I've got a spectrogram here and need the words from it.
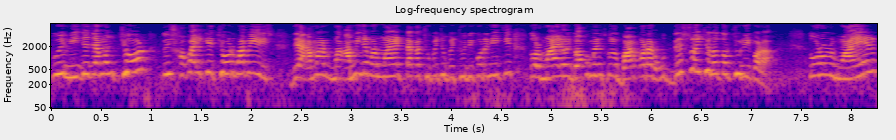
তুই নিজে যেমন চোর, তুই সবাইকে চোর ভাবিস যে আমার আমি যেমন মায়ের টাকা চুপে চুপে চুরি করে নিয়েছি, তোর মায়ের ওই ডকুমেন্টসগুলো বার করার উদ্দেশ্যই ছিল তোর চুরি করা। তোর ওর মায়ের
